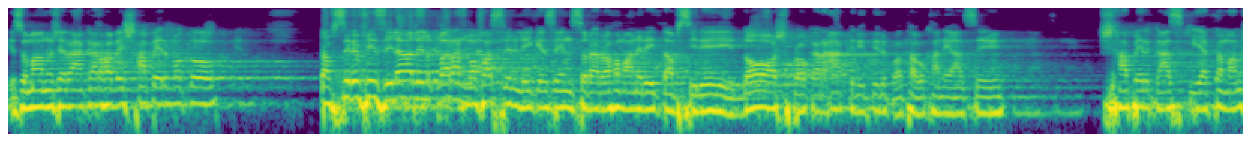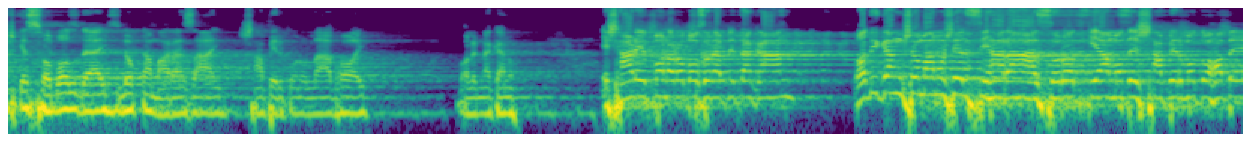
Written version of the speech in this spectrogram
কিছু মানুষের আকার হবে সাপের মতো। তাফসিরে ফি জিলালিল কোরআন মুফাসসির লিখেছেন সূরা রহমানের এই তাফসিরে 10 প্রকার আকৃতির কথা ওখানে আছে। সাপের কাজ কি একটা মানুষকে সবল দেয়, লোকটা মারা যায়, সাপের কোনো লাভ হয়? বলেন না কেন? এ সাড়ে পনেরো বছর আপনি তাকান, অধিকাংশ মানুষের চেহারা সুরত কিয়ামতের সাপের মতো হবে।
